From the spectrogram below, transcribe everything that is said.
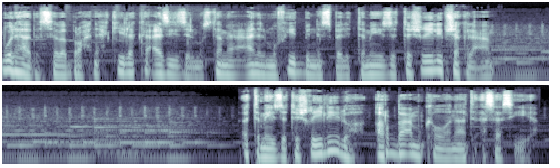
ولهذا السبب راح نحكي لك عزيزي المستمع عن المفيد بالنسبة للتميز التشغيلي بشكل عام. التميز التشغيلي له أربع مكونات أساسية.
